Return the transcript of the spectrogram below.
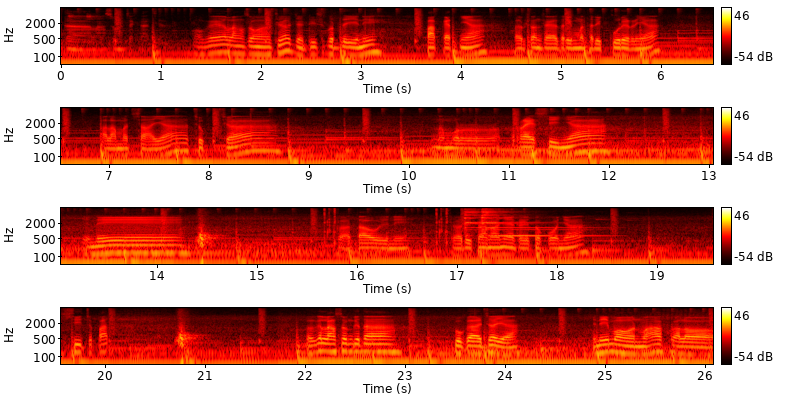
kita langsung cek aja. Oke langsung aja. Jadi seperti ini paketnya. Barusan saya terima dari kurirnya. Alamat saya Jogja. Nomor resinya. Ini nggak tahu ini dari sananya dari tokonya. Si cepat. Oke langsung kita buka aja ya. Ini mohon maaf kalau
